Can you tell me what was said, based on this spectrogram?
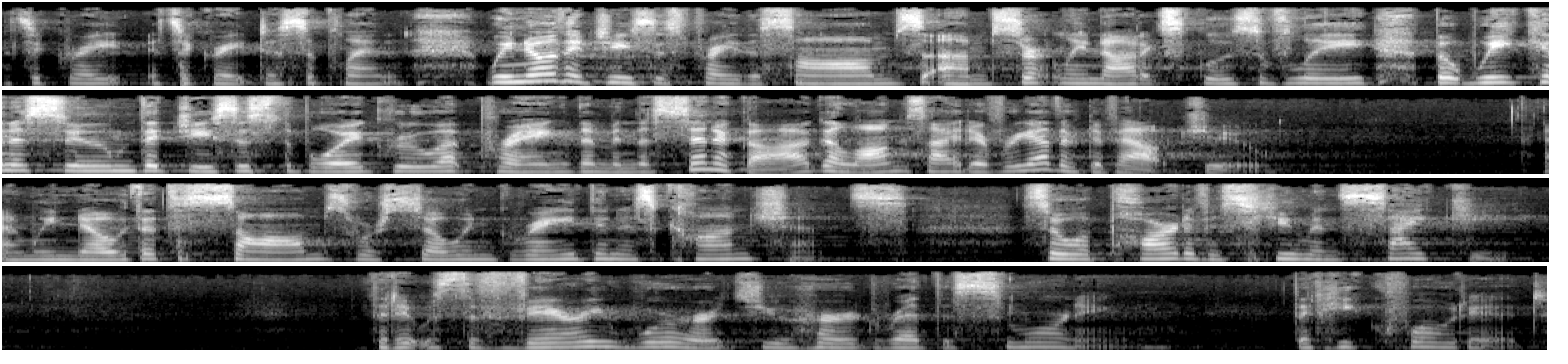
it's a great, it's a great discipline. We know that Jesus prayed the Psalms, um, certainly not exclusively, but we can assume that Jesus the boy grew up praying them in the synagogue alongside every other devout Jew. And we know that the Psalms were so ingrained in his conscience, so a part of his human psyche, that it was the very words you heard read this morning that he quoted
